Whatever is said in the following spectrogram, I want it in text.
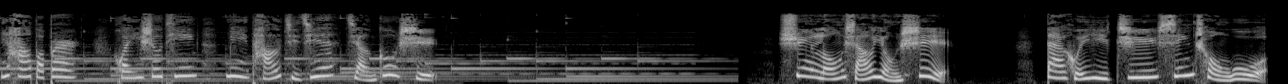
你好，宝贝儿，欢迎收听蜜桃姐姐讲故事。驯龙小勇士带回一只新宠物，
